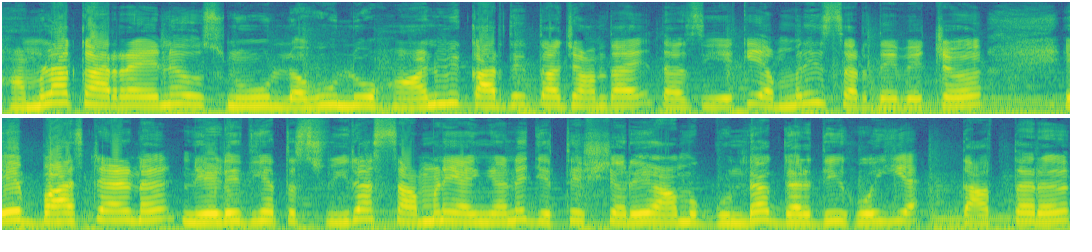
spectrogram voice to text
ਹਮਲਾ ਕਰ ਰਹੇ ਨੇ। ਉਸ ਨੂੰ ਲਹੂ ਲੁਹਾਨ ਵੀ ਕਰ ਦਿੱਤਾ ਜਾਂਦਾ ਹੈ। ਦੱਸੀਏ ਕਿ ਅੰਮ੍ਰਿਤਸਰ ਦੇ ਵਿੱਚ ਇਹ ਬੱਸ ਸਟੈਂਡ ਨੇੜੇ ਦੀਆਂ ਤਸਵੀਰਾਂ ਸਾਹਮਣੇ ਆਈਆਂ ਨੇ, ਜਿੱਥੇ ਸ਼ਰੇਆਮ ਗੁੰਡਾਗਰਦੀ ਹੋਈ ਹੈ। ਦਾਤਰ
